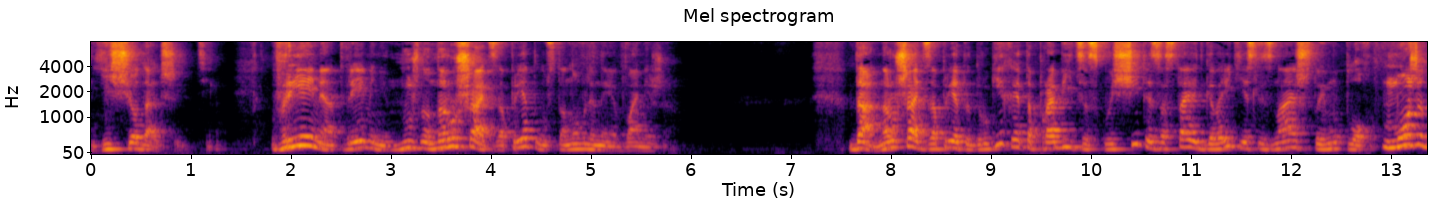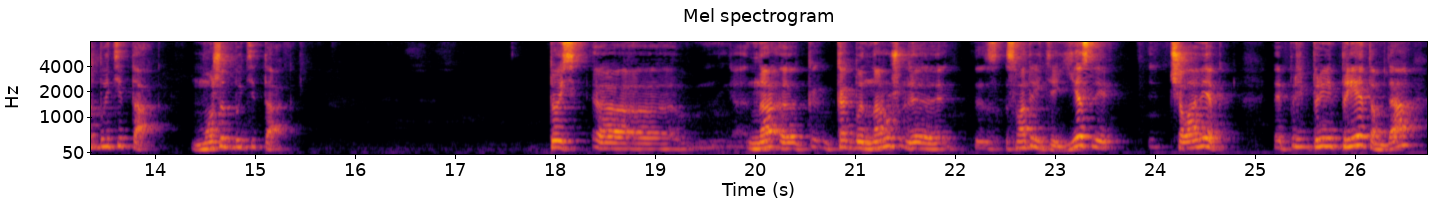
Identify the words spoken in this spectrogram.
Еще дальше идти. Время от времени нужно нарушать запреты, установленные вами же. Да, нарушать запреты других это пробиться сквозь щит и заставить говорить, если знаешь, что ему плохо. Может быть и так. Может быть и так. То есть, э, на, э, как бы наруш... Э, смотрите, если человек э, при, при, при этом, да,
